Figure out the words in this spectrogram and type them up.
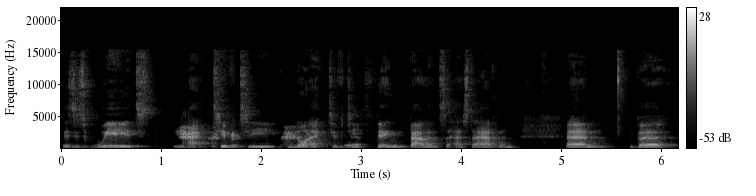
there's this weird activity non-activity yeah. thing balance that has to happen. Um, but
